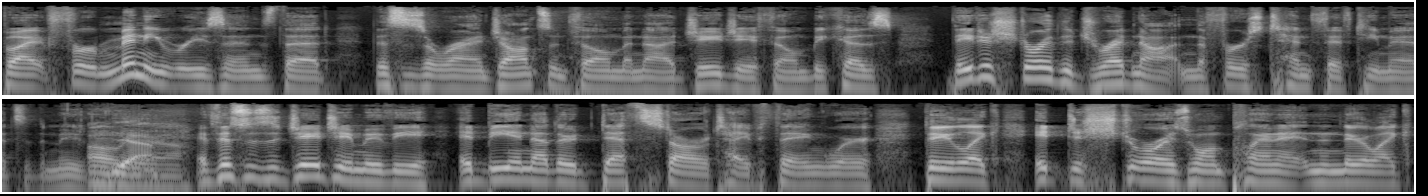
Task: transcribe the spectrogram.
but for many reasons that this is a Rian Johnson film and not a JJ film because they destroy the dreadnought in the first 10 15 minutes of the movie. Oh, Yeah. yeah. If this was a JJ movie, it'd be another Death Star type thing where they like it destroys one planet and then they're like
